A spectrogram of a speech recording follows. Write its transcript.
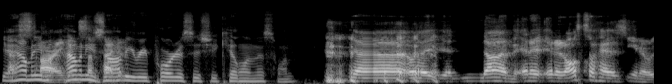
Yeah, how many how many zombie kind of, reporters is she killing this one? uh, none, and it, and it also has you know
